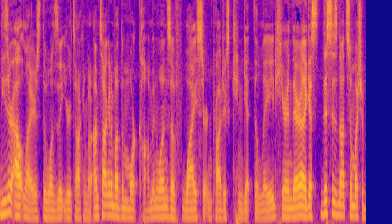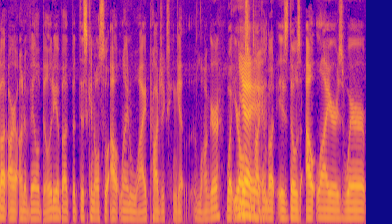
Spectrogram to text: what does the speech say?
these are outliers, the ones that you're talking about. I'm talking about the more common ones of why certain projects can get delayed here and there. I guess this is not so much about our unavailability about, but this can also outline why projects can get longer. What you're Yeah, also yeah, talking yeah. about is those outliers where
